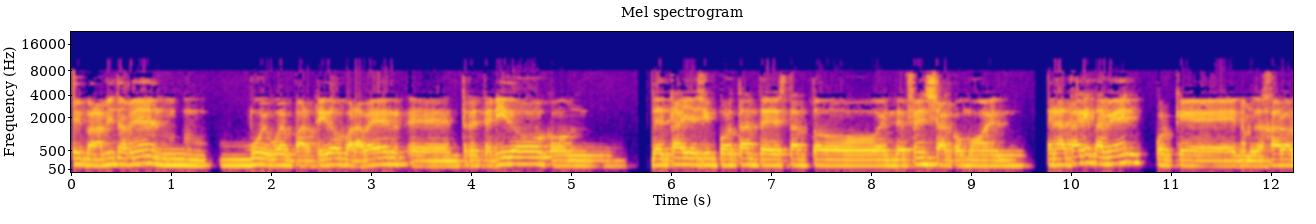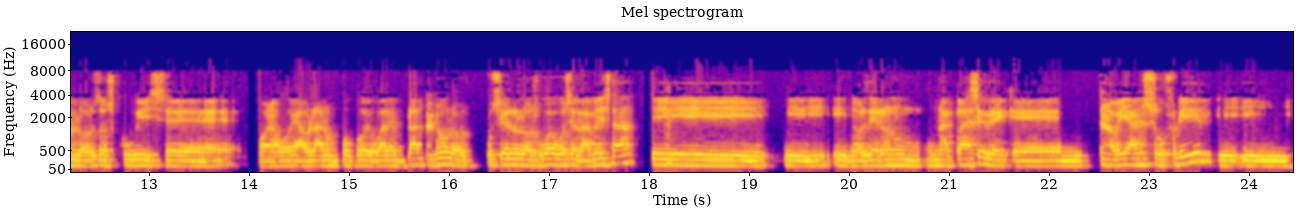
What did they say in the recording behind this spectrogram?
Sí, para mí también muy buen partido para ver, eh, entretenido, con detalles importantes tanto en defensa como en, en ataque también, porque nos dejaron los dos cubis, eh, bueno, voy a hablar un poco igual en plata, ¿no? Los pusieron los huevos en la mesa y, y, nos dieron un, una clase de que sabían sufrir y,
